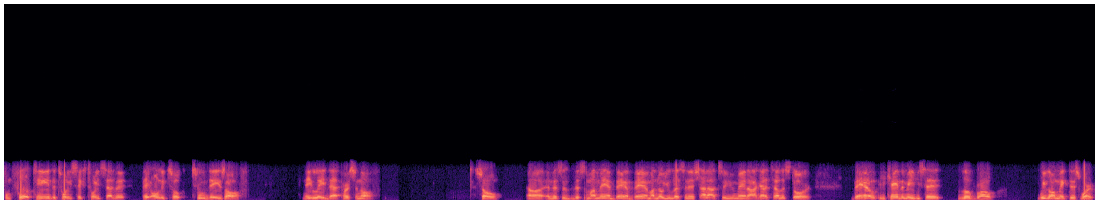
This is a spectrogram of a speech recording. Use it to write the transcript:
from 14 to 26 27 they only took two days off. They laid that person off. So, uh, and this is this is my man Bam. Bam, I know you listening. Shout out to you, man. I got to tell this story. Bam, he came to me. He said, "Look, bro, we gonna make this work."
